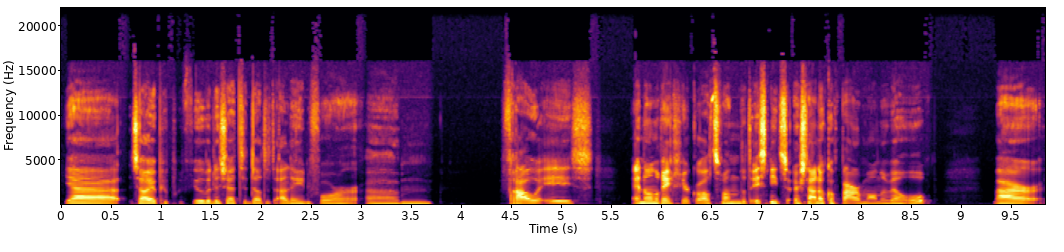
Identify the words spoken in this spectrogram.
ja, zou je op je profiel willen zetten dat het alleen voor ehm, vrouwen is? En dan reageer ik altijd van, dat is niet zo. Er staan ook een paar mannen wel op. Maar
